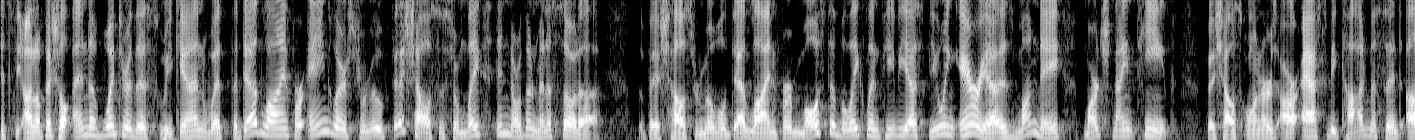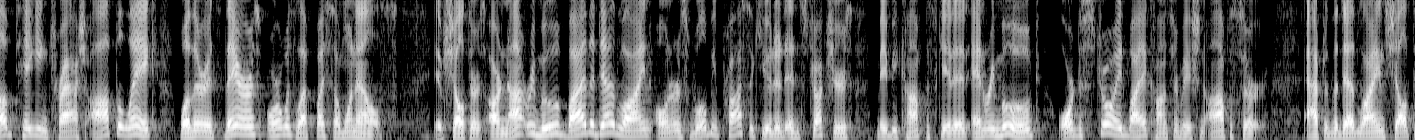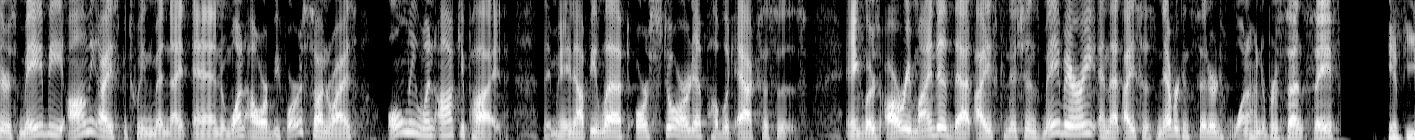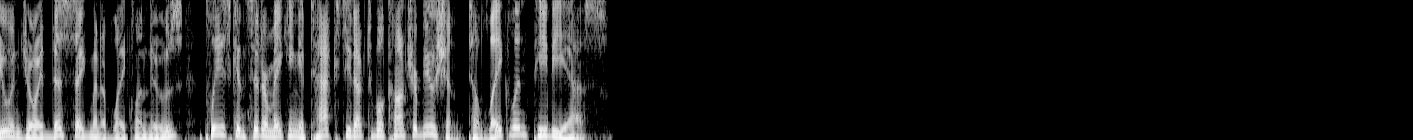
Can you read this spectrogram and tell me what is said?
It's the unofficial end of winter this weekend with the deadline for anglers to remove fish houses from lakes in northern Minnesota. The fish house removal deadline for most of the Lakeland PBS viewing area is Monday, March 19th. Fish house owners are asked to be cognizant of taking trash off the lake, whether it's theirs or was left by someone else. If shelters are not removed by the deadline, owners will be prosecuted and structures may be confiscated and removed or destroyed by a conservation officer. After the deadline, shelters may be on the ice between midnight and one hour before sunrise only when occupied. They may not be left or stored at public accesses. Anglers are reminded that ice conditions may vary and that ice is never considered 100% safe. If you enjoyed this segment of Lakeland News, please consider making a tax-deductible contribution to Lakeland PBS.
